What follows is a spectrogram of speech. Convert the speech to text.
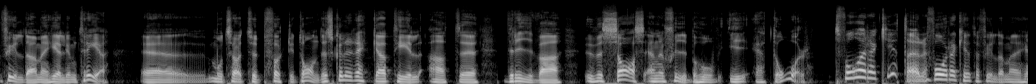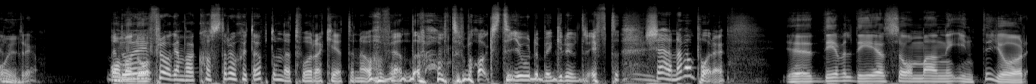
fyllda med helium-3 eh, motsvarar typ 40 ton. Det skulle räcka till att eh, driva USAs energibehov i ett år. Två raketer? Två raketer fyllda med helium-3. Men Om då man är då- frågan vad kostar det att skjuta upp de där två raketerna och vända dem tillbaka till jorden med gruvdrift? Tjänar man på det? Eh, Det är väl det som man inte gör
